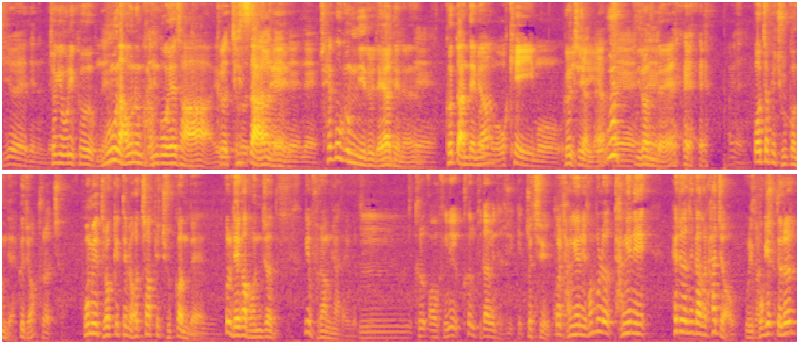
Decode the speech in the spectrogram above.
빌려야 되는데. 저기 우리 그 네. 무 나오는 광고 회사 그렇죠. 비싼 아, 예, 네, 네, 네. 최고 금리를 내야 되는 네. 그것도 안 되면 뭐, 오케이 뭐 그렇지. 않나요? 욱 네, 이런데. 네, 네. 그거 어차피 줄 건데 그죠? 그렇죠. 보험에 들었기 때문에 어차피 줄 건데 그걸 내가 먼저 이게 불합리하다 이거지. 음, 그, 어, 굉장히 큰 부담이 될 수 있겠죠. 그렇지. 그걸 당연히 선불로 당연히 해줘야 생각을 하죠. 우리 그렇죠. 고객들은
